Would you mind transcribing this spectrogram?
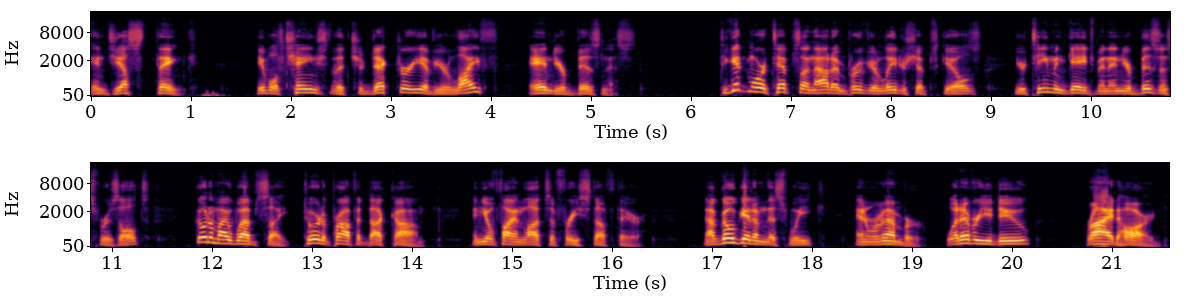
and just think. It will change the trajectory of your life and your business. To get more tips on how to improve your leadership skills, your team engagement, and your business results, go to my website, tourtoprofit.com, and you'll find lots of free stuff there. Now go get them this week, and remember, whatever you do, ride hard.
